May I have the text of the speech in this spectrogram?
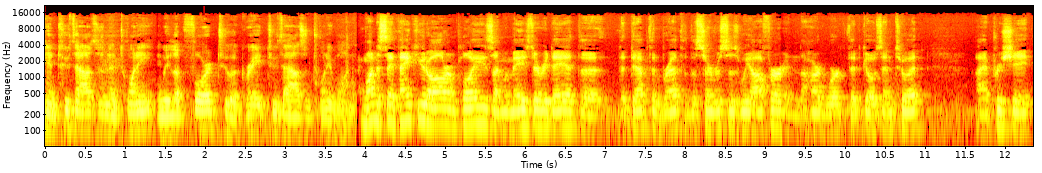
in 2020. and We look forward to a great 2021. I want to say thank you to all our employees. I'm amazed every day at the, the depth and breadth of the services we offer and the hard work that goes into it. I appreciate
